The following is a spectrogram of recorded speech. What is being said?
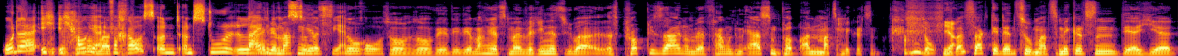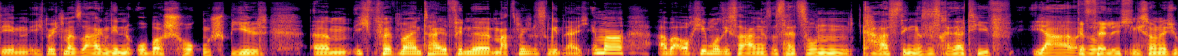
Oder ich, ich hau hier einfach raus und, und Stu leitet Nein, uns zurück wie ein so, Pro. So, so, wir, wir machen jetzt mal, wir reden jetzt über das Prop-Design und wir fangen mit dem ersten Prop an, Mats Mikkelsen. So, ja. was sagt ihr denn zu Mats Mikkelsen, der hier den, ich möchte mal sagen, den Oberschurken spielt? Ähm, ich für meinen Teil finde, Mats Mikkelsen geht eigentlich immer, aber auch hier muss ich sagen, es ist halt so ein Casting, es ist relativ ja, also gefällig. nicht sonderlich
